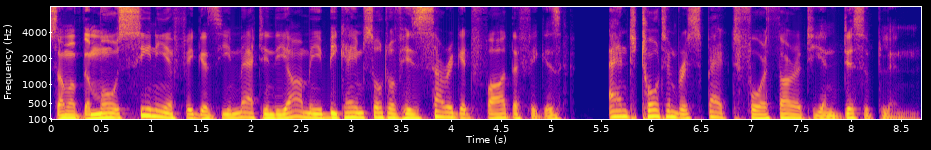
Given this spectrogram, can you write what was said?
Some of the more senior figures he met in the army became sort of his surrogate father figures and taught him respect for authority and discipline.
